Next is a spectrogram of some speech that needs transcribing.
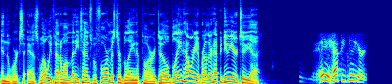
in the works as well. We've had him on many times before, Mr. Blaine Pardoe. Blaine, how are you, brother? Happy New Year to you. Hey, Happy New Year.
